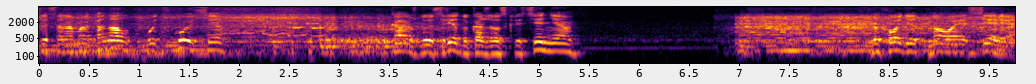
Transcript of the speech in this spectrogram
Подписывайся на мой канал, будь в курсе. Каждую среду, каждое воскресенье выходит новая серия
